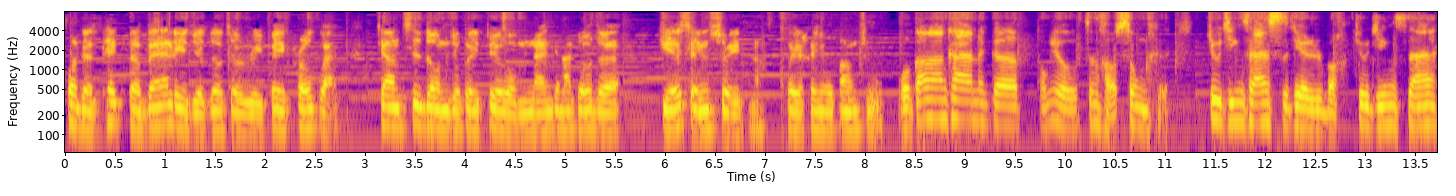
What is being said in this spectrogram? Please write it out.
或者 take advantage 就是 rebate program，这样自动就会对我们南加州的。节省水呢，会很有帮助。我刚刚看那个朋友正好送旧金山世界日报，旧金山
